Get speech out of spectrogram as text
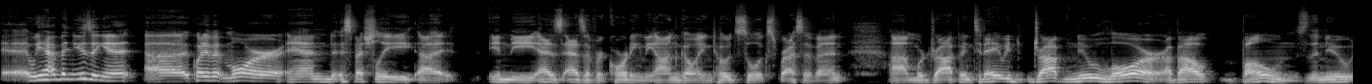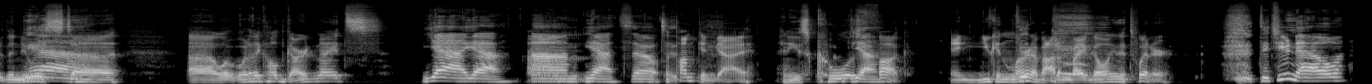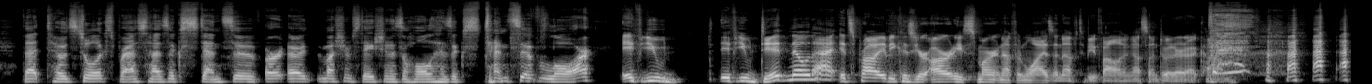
uh, we have been using it uh, quite a bit more, and especially uh, in the as as of recording the ongoing Toadstool Express event. Um, we're dropping today. We dropped new lore about bones. The new the newest. Yeah. Uh, uh, what, what are they called? Gardenites. Yeah, yeah. Um, Um, yeah, so It's a pumpkin guy, and he's cool as Yeah. fuck. And you can learn about him by going to Twitter. did you know that Toadstool Express has extensive or, or Mushroom Station as a whole has extensive lore? if you if you did know that, it's probably because you're already smart enough and wise enough to be following us on twitter.com.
